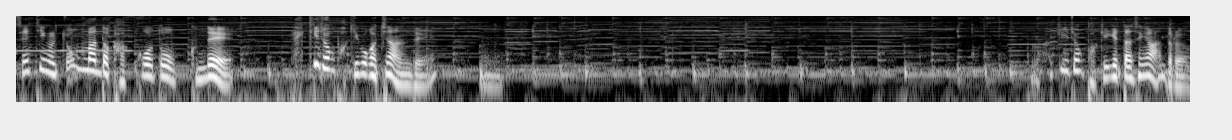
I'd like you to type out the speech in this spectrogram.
세팅을 조금만 더 갖고도, 근데 획기적으로 바뀐 것 같진 않은데 음. 획기적으로 바뀌겠다는 생각 안 들어요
